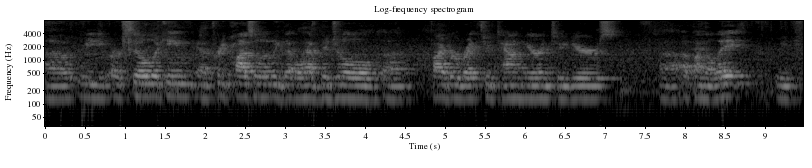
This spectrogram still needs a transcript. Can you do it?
Uh, We are still looking uh, pretty positively that we'll have digital uh, fiber right through town here in two years. Uh, Up on the lake, we've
